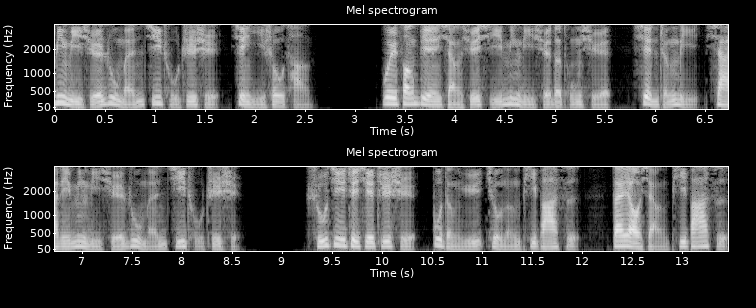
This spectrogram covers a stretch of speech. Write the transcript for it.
命理学入门基础知识建议收藏。为方便想学习命理学的同学，现整理下列命理学入门基础知识。熟记这些知识不等于就能批八字，但要想批八字，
